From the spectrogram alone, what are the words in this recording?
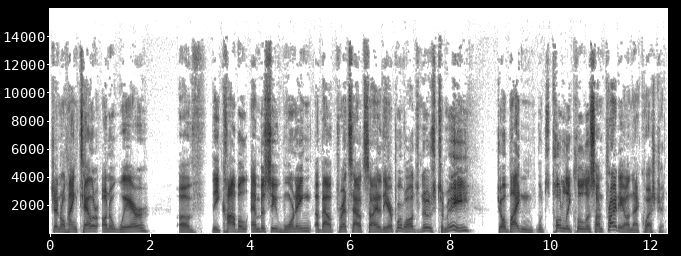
General Hank Taylor, unaware of the Kabul embassy warning about threats outside of the airport. Well, it's news to me. Joe Biden was totally clueless on Friday on that question.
